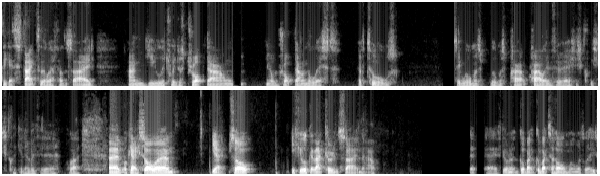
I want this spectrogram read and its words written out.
they get stacked to the left-hand side, and you literally just drop down, you know, drop down the list of tools See, Wilma's Wilma's piling through here. She's, she's clicking everything here. Right. Um, okay, so um, yeah, so if you look at that current site now, uh, if you want to go back, go back to home, Wilma, please.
